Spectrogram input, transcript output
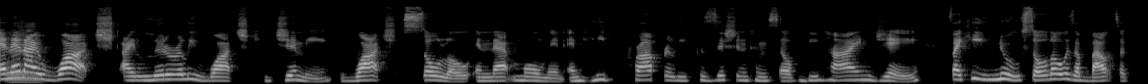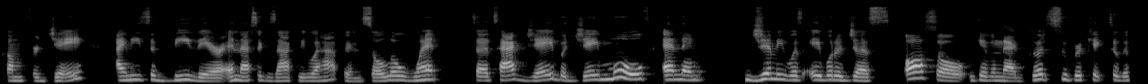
And, then I watched, I literally watched Jimmy watch Solo in that moment, and he properly positioned himself behind Jay. It's like he knew Solo is about to come for Jay. I need to be there. And that's exactly what happened. Solo went to attack Jay, but Jay moved, and then Jimmy was able to just also give him that good super kick to the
